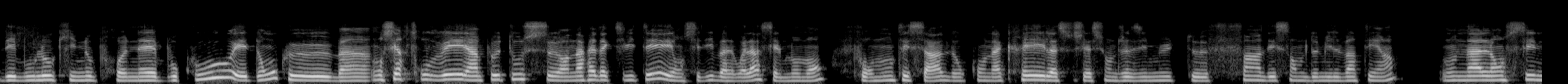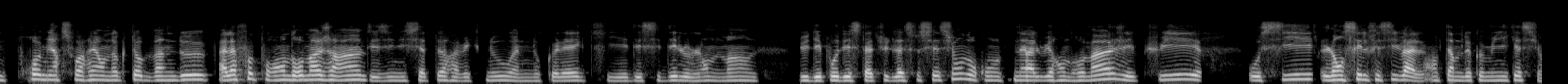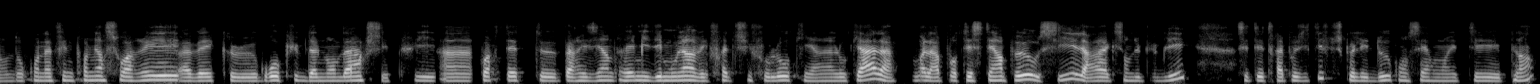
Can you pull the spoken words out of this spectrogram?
des boulots qui nous prenaient beaucoup. Et donc euh, ben on s'est retrouvés un peu tous en arrêt d'activité et on s'est dit ben voilà c'est le moment pour monter ça. Donc on a créé l'association Jazzimut euh, fin décembre 2021 on a lancé une première soirée en octobre 22, à la fois pour rendre hommage à un des initiateurs avec nous, un de nos collègues qui est décédé le lendemain du dépôt des statuts de l'association. Donc on tenait à lui rendre hommage. Et puis aussi lancer le festival en termes de communication. Donc on a fait une première soirée avec le gros cube d'Allemand d'Arche et puis un quartet parisien de Rémi Desmoulins avec Fred Chifolo qui est un local. Voilà, pour tester un peu aussi la réaction du public. C'était très positif puisque les deux concerts ont été pleins.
